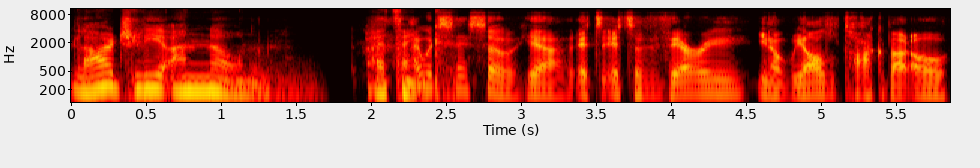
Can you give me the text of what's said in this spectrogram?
largely unknown. I think. I would say so. Yeah, it's it's a very you know we all talk about oh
